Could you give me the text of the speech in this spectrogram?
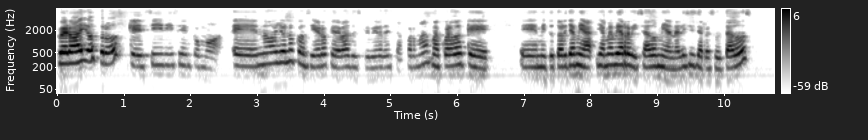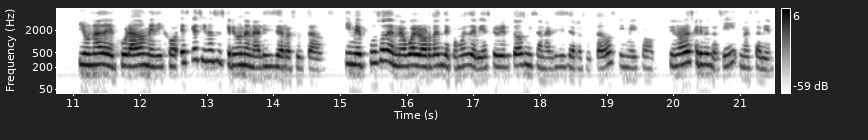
Pero hay otros que sí dicen como, eh, no, yo no considero que debas de escribir de esta forma. Me acuerdo que eh, mi tutor ya me, ha- ya me había revisado mi análisis de resultados y una del jurado me dijo, es que así no se escribe un análisis de resultados. Y me puso de nuevo el orden de cómo debía escribir todos mis análisis de resultados y me dijo, si no lo escribes así, no está bien.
